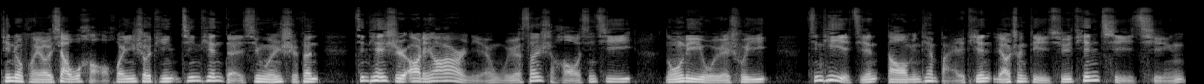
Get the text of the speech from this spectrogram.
听众朋友，下午好，欢迎收听今天的新闻十分。今天是二零二二年五月三十号，星期一，农历五月初一。今天夜间到明天白天，聊城地区天气晴，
